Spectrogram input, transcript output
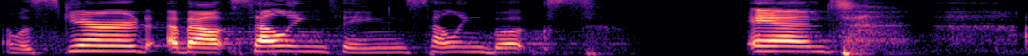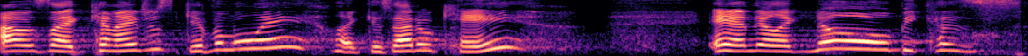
I was scared about selling things, selling books. And I was like, can I just give them away? Like, is that okay? And they're like, no, because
